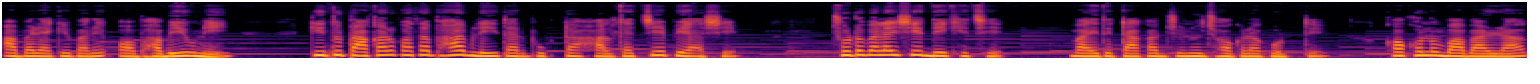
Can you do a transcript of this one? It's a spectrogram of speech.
আবার একেবারে অভাবেও নেই। কিন্তু টাকার কথা ভাবলেই তার বুকটা হালকা চেপে আসে। ছোটবেলায় সে দেখেছে বাড়িতে টাকার জন্য ঝগড়া করতে। কখনো বাবার রাগ,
